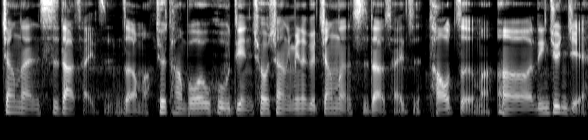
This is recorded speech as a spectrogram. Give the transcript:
江南四大才子，你知道吗？就唐伯虎点秋香里面那个江南四大才子，陶喆嘛，呃，林俊杰、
